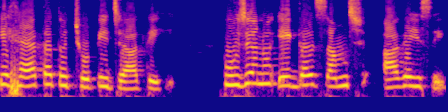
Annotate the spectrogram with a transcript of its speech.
ਕਿ ਹੈ ਤਾਂ ਤੂੰ ਛੋਟੀ ਜਾਤ ਹੀ। ਪੂਜਾ ਨੂੰ ਇਹ ਗੱਲ ਸਮਝ ਆ ਗਈ ਸੀ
